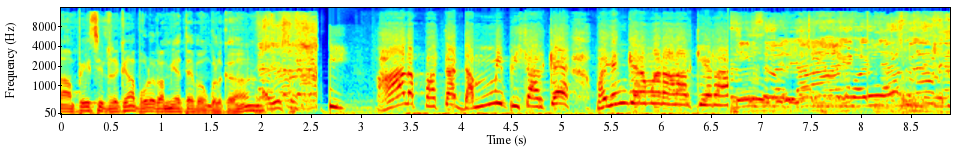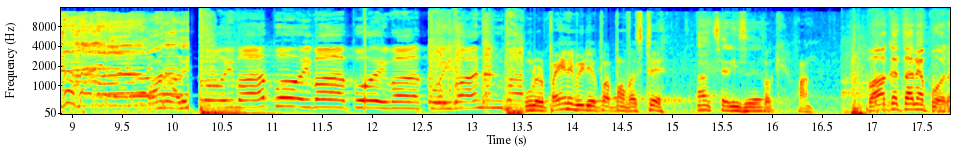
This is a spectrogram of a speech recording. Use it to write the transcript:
நான் பேசிட்டு இருக்கேன் அப்போ ரம்யா தேவை உங்களுக்கு. ஆளை பார்த்தா டம்மி பீஸா இருக்க பயங்கரமான ஆளா இருக்கேடா. பாரு அழு- உங்களோட பையனை வீடியோ பார்ப்போம் ஃபர்ஸ்ட் ஆ சரிங்க சார். ஓகே வாங்க பார்க்கத்தானே போற?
